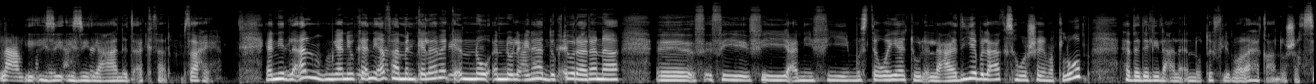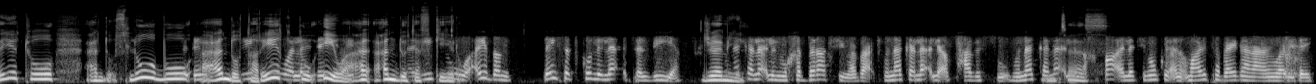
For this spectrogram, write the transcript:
نعم يزيد يعاند أكثر. صحيح. يعني الآن يعني وكاني أفهم من كلامك انه إنه العناد دكتورة رنا آه، في في يعني في مستوياته العادية. بالعكس هو شيء مطلوب. هذا دليل على أنه طفلي مراهق عنده شخصيته عنده أسلوبه عنده طريقته إيوه عنده تفكيره. وأيضا ليست كل لا سلبية. جميل. هناك لا للمخدرات فيما بعد هناك لا لأصحاب السوء هناك لا للأخطاء التي ممكن أن أمارسها بعيدا عن والدي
